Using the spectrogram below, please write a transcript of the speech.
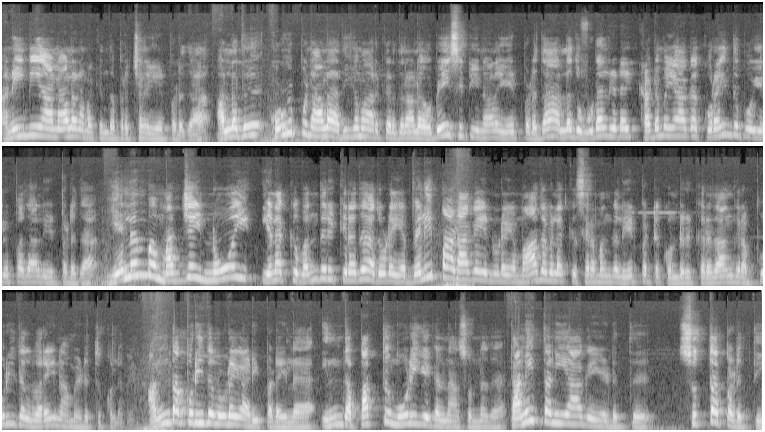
அனீமியானால நமக்கு இந்த பிரச்சனை ஏற்படுதா? அல்லது கொழுப்புனால அதிகமாக இருக்கிறதுனால ஒபேசிட்டினால ஏற்படுதா? அல்லது உடல் எடை கடுமையாக குறைந்து போயிருப்பதால் ஏற்படுதா? எலும்பு மஜ்ஜை நோய் எனக்கு வந்திருக்கிறது அதோடைய வெளிப்பாடாக என்னுடைய மாதவிலக்கு சிரமங்கள் ஏற்பட்டு கொண்டிருக்கிறதாங்கிற புரிதல் வரை நாம் எடுத்துக்கொள்ள வேண்டும். அந்த புரிதலுடைய அடிப்படையில் இந்த பத்து மூலிகைகள் நான் சொன்னதை தனித்தனியாக எடுத்து சுத்தப்படுத்தி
